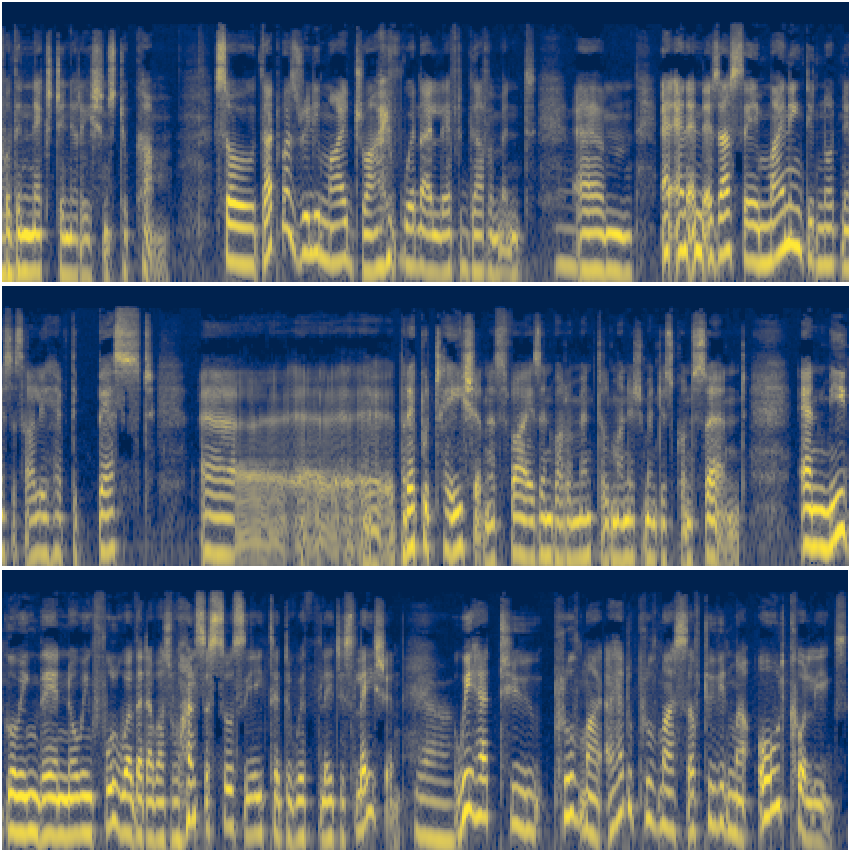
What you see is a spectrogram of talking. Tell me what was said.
for the next generations to come. So that was really my drive when I left government. Um, and, and, and as I say, mining did not necessarily have the best uh, uh, reputation as far as environmental management is concerned. And me going there knowing full well that I was once associated with legislation, Yeah. we had to prove my, I had to prove myself to even my old colleagues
